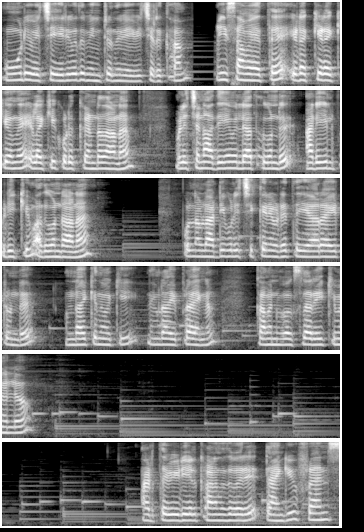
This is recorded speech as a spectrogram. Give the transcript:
മൂടി വെച്ച് ഇരുപത് മിനിറ്റ് ഒന്ന് വേവിച്ചെടുക്കാം. ഈ സമയത്ത് ഇടയ്ക്കിടയ്ക്ക് ഒന്ന് ഇളക്കി കൊടുക്കേണ്ടതാണ്. വെളിച്ചെണ്ണ അധികമില്ലാത്തതുകൊണ്ട് അടിയിൽ പിടിക്കും അതുകൊണ്ടാണ്. ഇപ്പോൾ നമ്മൾ അടിപൊളി ചിക്കൻ ഇവിടെ തയ്യാറായിട്ടുണ്ട്. ഉണ്ടാക്കി നോക്കി നിങ്ങളുടെ അഭിപ്രായങ്ങൾ കമന്റ് ബോക്സിൽ അറിയിക്കുമല്ലോ. അടുത്ത വീഡിയോയിൽ കാണുന്നത് വരെ താങ്ക് ഫ്രണ്ട്സ്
